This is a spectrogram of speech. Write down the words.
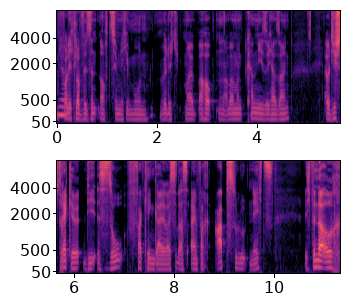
Ja. Obwohl ich glaube, wir sind noch ziemlich immun, würde ich mal behaupten. Aber man kann nie sicher sein. Aber die Strecke, die ist so fucking geil, weißt du, das ist einfach absolut nichts. Ich bin da auch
